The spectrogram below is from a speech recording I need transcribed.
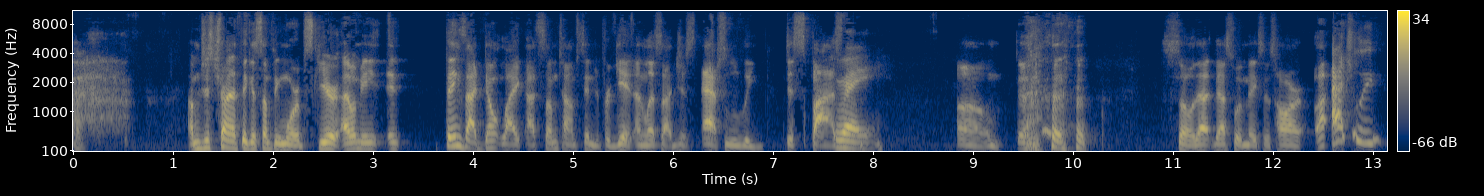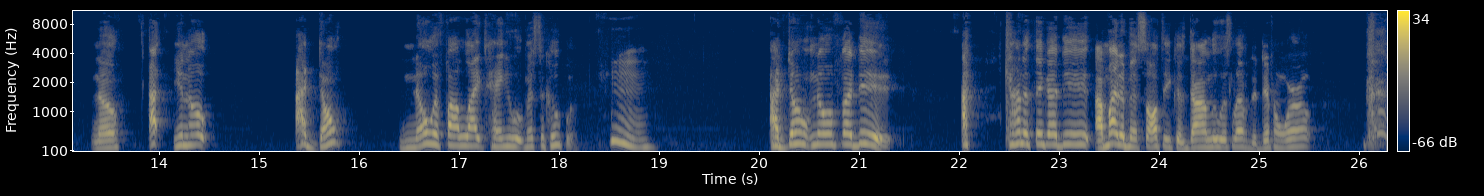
I'm just trying to think of something more obscure. I mean it, things I don't like I sometimes tend to forget unless I just absolutely despise them. Right. Um, so that that's what makes this hard. Uh, actually, no, I you know, I don't know if I liked hanging with Mr. Cooper. Hmm. I don't know if I did. Kind of think I did. I might have been salty because Dawnn Lewis left a different world.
